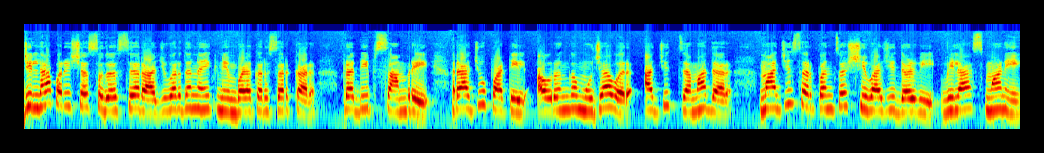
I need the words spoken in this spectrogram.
जिल्हा परिषद सदस्य राजवर्धन नाईक निंबाळकर सरकार प्रदीप सांबरे राजू पाटील औरंग मुजावर अजित जमादार माजी सरपंच शिवाजी दळवी विलास माने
